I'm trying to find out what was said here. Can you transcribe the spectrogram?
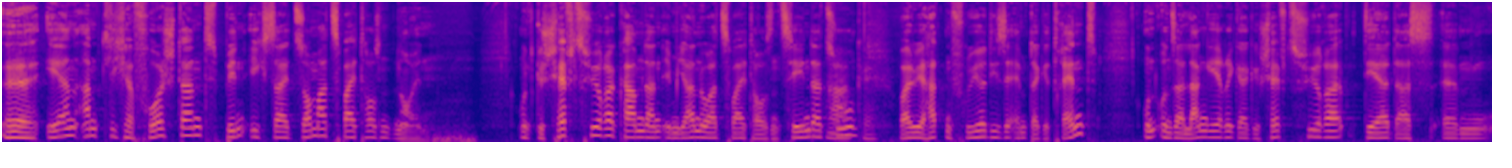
Äh, ehrenamtlicher Vorstand bin ich seit Sommer 2009. Und Geschäftsführer kam dann im Januar 2010 dazu, ah, okay. weil wir hatten früher diese Ämter getrennt. Und unser langjähriger Geschäftsführer, der das ähm,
